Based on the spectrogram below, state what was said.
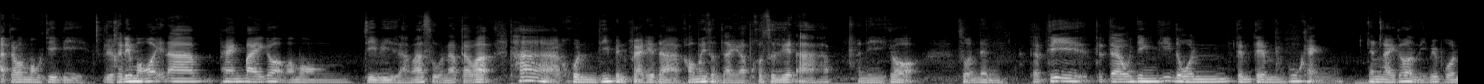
อาจจะมามอง GB หรือใครที่มองว่า SR แพงไปก็มามอง GB 350นะครับ แต่ว่าถ้าคนที่เป็นแฟน SR เขาไม่สนใจครับเขาซื้อ SR ครับ อันนี้ก็ส่วนหนึ่ง แต่ที่แต่แต่จริงที่โดนเต็มๆคู่แข่งยังไงก็หนีไม่พ้น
